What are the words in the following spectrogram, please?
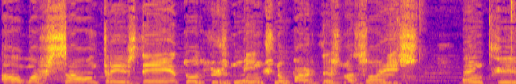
Há uma versão 3D todos os domingos no Parque das Nações, em que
